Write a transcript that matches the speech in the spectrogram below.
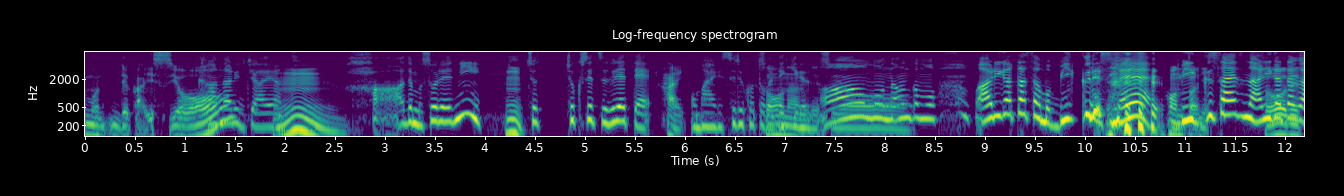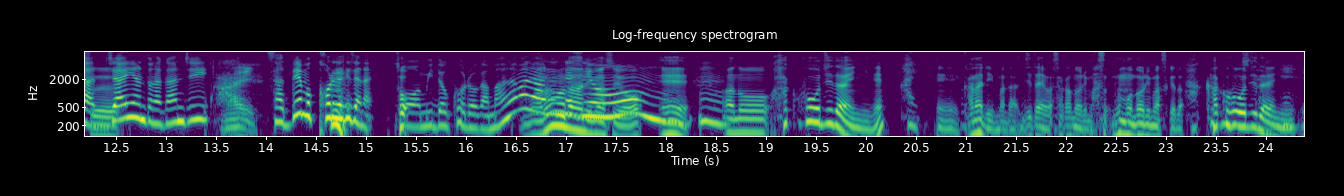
もうでかいっすよ。かなりジャイアうント、ん、はあでもそれにうん、ちょ直接触れてはい。お参りすることができる。そうなんですよ。ああもうなんかもうありがたさもビッグですね。ビッグサイズのありがたがジャイアントな感じ。はい。さあでもこれだけじゃない、そうもう見どころがまだまだあるんですよ。まだまだありますよ。うんえうん。あの白鳳時代にね、はい。えーかなりまだ時代は遡ります 戻りますけど白白鳳時代に、え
